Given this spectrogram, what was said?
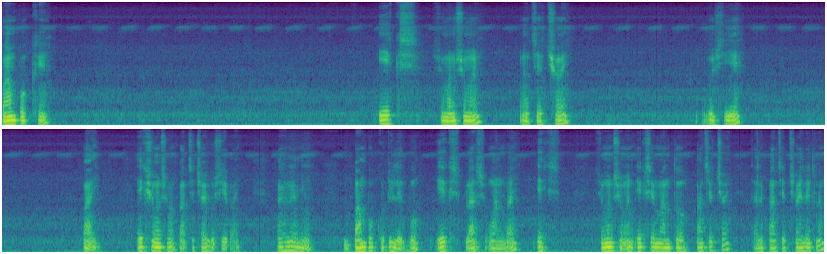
বাম পক্ষে এক্স সমান সমান পাঁচের ছয় বসিয়ে পাই। এক্স সমান সমান পাঁচের ছয় বসিয়ে পাই। তাহলে আমি বাম পক্ষটি লিখব x plus one by x সমান সমান এক্সের মান তো পাঁচের ছয়, তাহলে পাঁচের ছয় লিখলাম,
